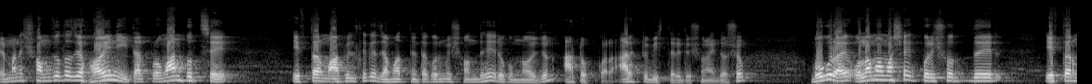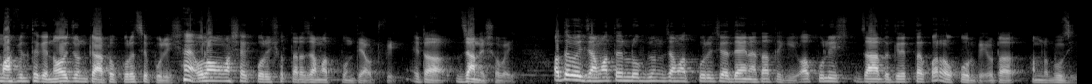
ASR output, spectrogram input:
এর মানে সমঝোতা যে হয়নি, তার প্রমাণ হচ্ছে ইফতার মাহফিল থেকে জামাত নেতাকর্মী সন্দেহে এরকম নয়জন আটক করা। আরেকটু বিস্তারিত শোনাই, দর্শক। বগুড়ায় ওলামা মাসায়েক পরিষদের ইফতার মাহফিল থেকে নয়জনকে আটক করেছে পুলিশ। হ্যাঁ ওলামা মাসায়েক পরিষদ, তারা জামাতপন্থী আউটফিট এটা জানে সবাই। অতএব ওই জামাতের লোকজন জামাত পরিচয় দেয় না, তাতে কি? ও পুলিশ যা গ্রেপ্তার করা, ও করবে, ওটা আমরা বুঝি।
